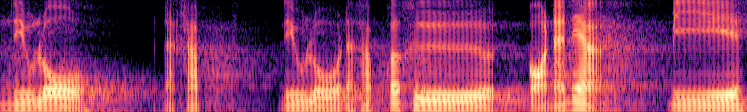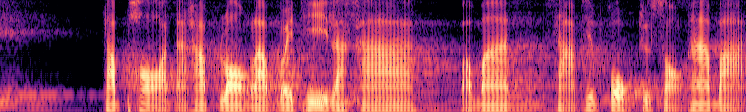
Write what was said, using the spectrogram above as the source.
ำนิวโลนะครับนิวโลนะครับก็คือก่อนนั้นเนี่ยมีซัพพอร์ตนะครับรองรับไว้ที่ราคาประมาณ 36.25 บาท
